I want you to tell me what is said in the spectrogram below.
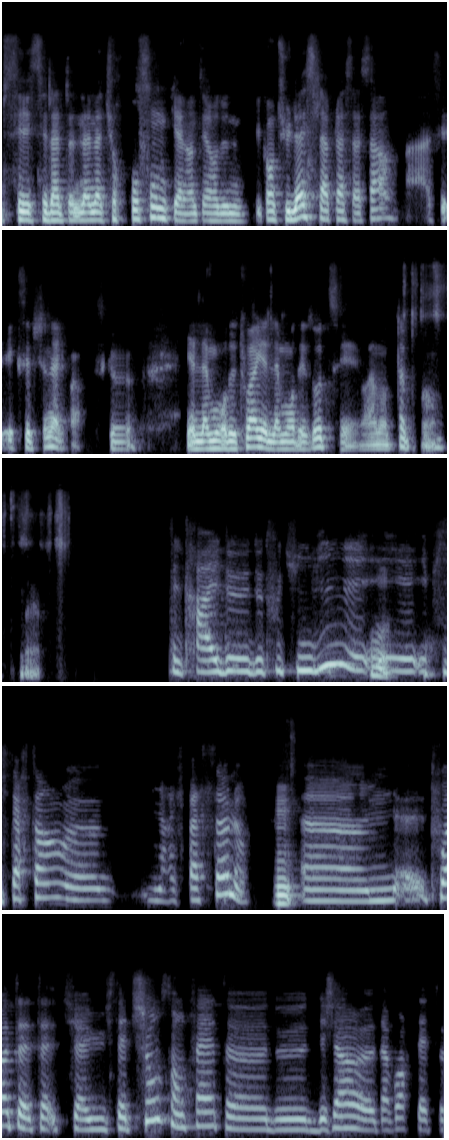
c'est la, nature profonde qui est à l'intérieur de nous. Et quand tu laisses la place à ça, bah, c'est exceptionnel. Quoi, parce qu'il y a de l'amour de toi, il y a de l'amour des autres, c'est vraiment top. C'est le travail de, toute une vie. Et, mm. puis certains euh, n'y arrivent pas seuls. Mm. Euh, toi, tu as eu cette chance, en fait, euh, de, déjà d'avoir cette,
